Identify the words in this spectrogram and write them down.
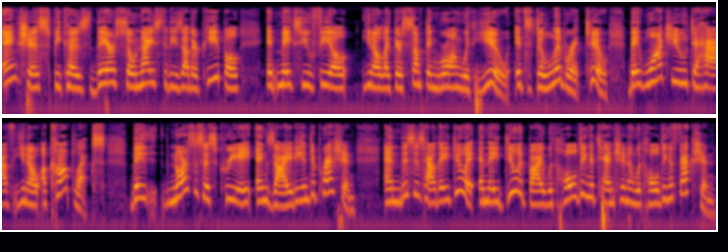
anxious because they're so nice to these other people. It makes you feel you know, like there's something wrong with you. It's deliberate too. They want you to have, you know, a complex. They narcissists create anxiety and depression. And this is how they do it. And they do it by withholding attention and withholding affection.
